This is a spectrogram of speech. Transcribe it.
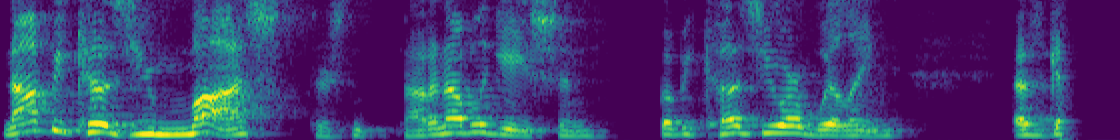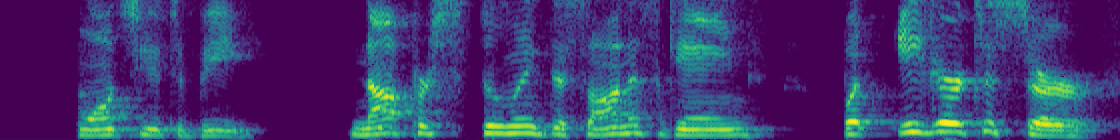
not because you must, there's not an obligation but because you are willing, as God wants you to be, not pursuing dishonest gain, but eager to serve,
